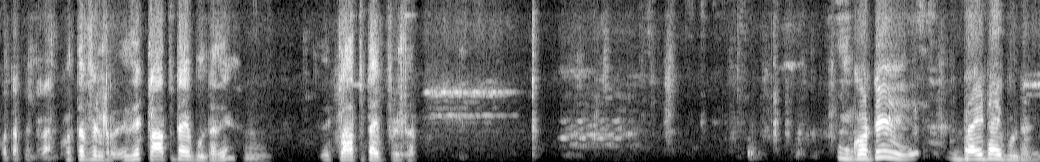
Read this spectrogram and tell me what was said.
కొత్త ఫిల్టరా? కొత్త ఫిల్టర్. ఇది క్లాత్ టైప్ ఉంటుంది. ఇది క్లాత్ టైప్ ఫిల్టర్. ఇంకోటి డ్రై టైప్ ఉంటుంది.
